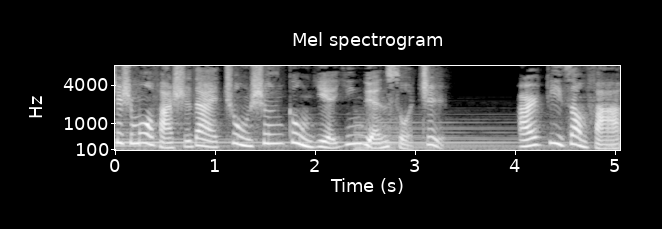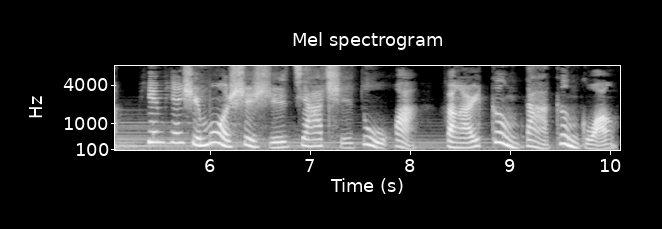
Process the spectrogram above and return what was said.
这是末法时代众生共业因缘所致，而地藏法偏偏是末世时加持度化，反而更大更广。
